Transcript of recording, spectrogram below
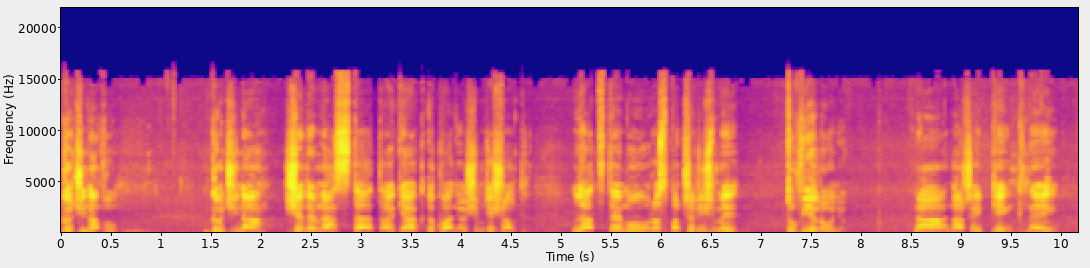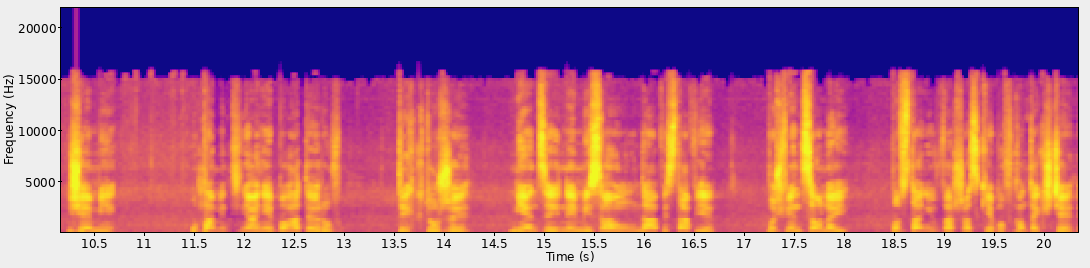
Godzina W. Godzina 17, tak jak dokładnie 80 lat temu rozpoczęliśmy tu w Wieluniu, na naszej pięknej ziemi, upamiętnianie bohaterów, tych, którzy między innymi są na wystawie poświęconej Powstaniu Warszawskiemu w kontekście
